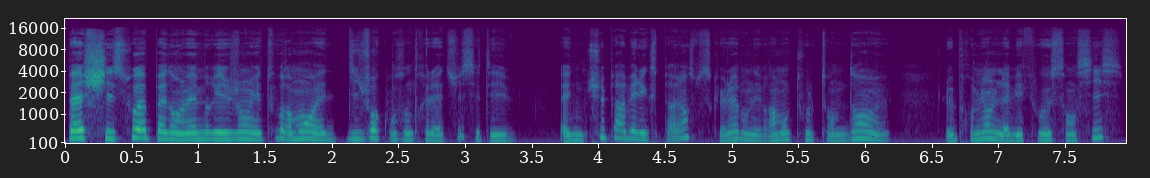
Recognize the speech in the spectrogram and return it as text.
pas chez soi, pas dans la même région et tout, vraiment être dix jours concentrés là-dessus, c'était une super belle expérience parce que là, on est vraiment tout le temps dedans. euh. Le premier, on l'avait fait au 106.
